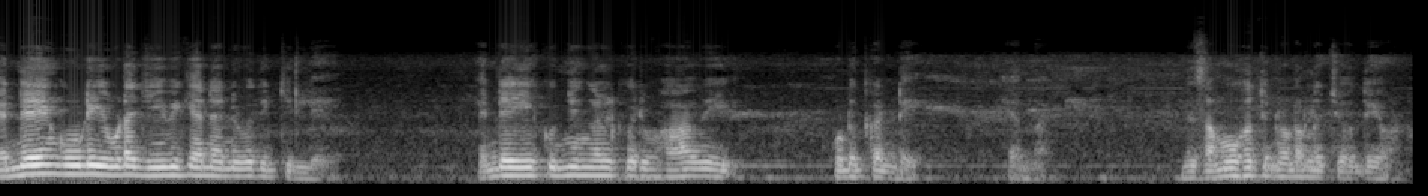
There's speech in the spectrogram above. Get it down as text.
എന്നെയും കൂടി ഇവിടെ ജീവിക്കാൻ അനുവദിക്കില്ലേ? എന്റെ ഈ കുഞ്ഞുങ്ങൾക്കൊരു ഭാവി കൊടുക്കണ്ടേ എന്ന്. ഇത് സമൂഹത്തിനോടുള്ള ചോദ്യമാണ്.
